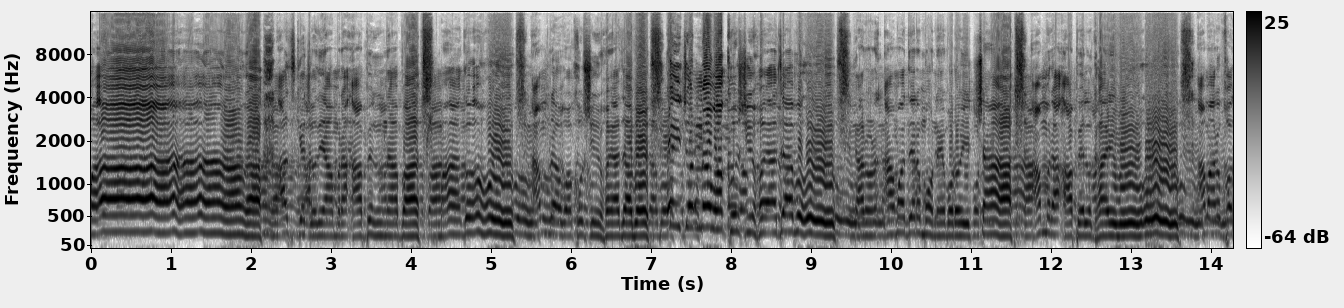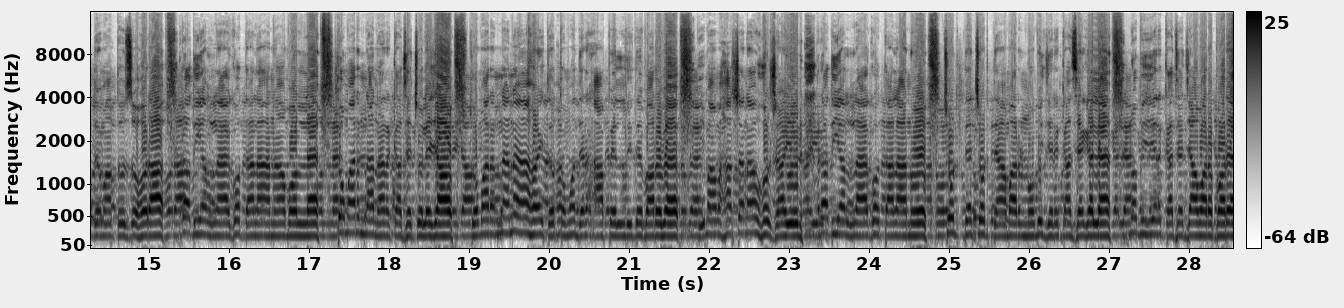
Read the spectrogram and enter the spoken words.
মা, আজকে যদি আমরা আপেল না পাই, মা গো আমরা অখুশি হয়ে যাব। এই জন্য অখুশি হয়ে যাব। কারণ আমাদের মনে বড় ইচ্ছা, আমরা আপেল খাইব। আমার ফতেমা তো জোহরা রাদিয়াল্লাহু তাআলা বললেন তোমার নানার কাছে চলে যাও। তোমার নানা হয়তো তোমাদের আপেল দিতে পারবে। ইমাম হাসান হুসাইন রাদিয়াল্লাহু আনহু চড়তে চড়তে আমার নবীজের কাছে গেলেন নবীজের কাছে যাওয়ার পরে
